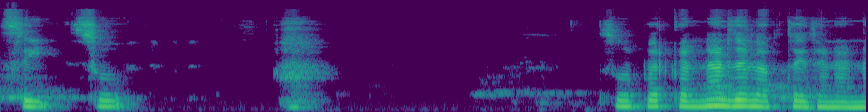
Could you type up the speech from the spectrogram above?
ಸಿ, ಸು. ಸೂಪರ್ ಕನ್ನಡದಲ್ಲಿ ಆಗ್ತಾ ಇದ್ದಾನೆ ಅಣ್ಣ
